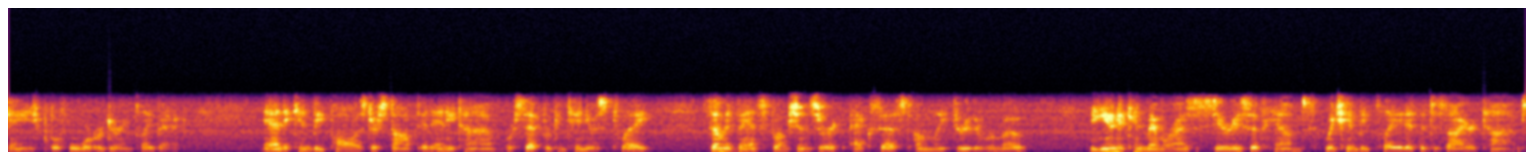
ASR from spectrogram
changed before or during playback. And it can be paused or stopped at any time or set for continuous play. Some advanced functions are accessed only through the remote. The unit can memorize a series of hymns, which can be played at the desired times.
